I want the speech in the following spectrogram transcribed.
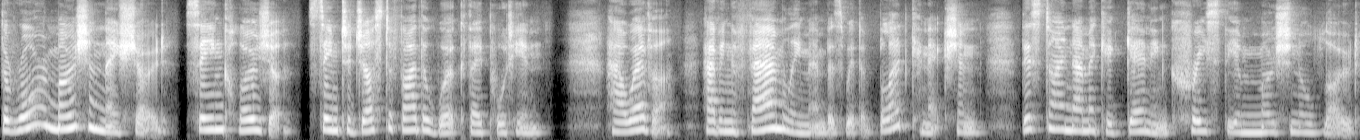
The raw emotion they showed, seeing closure, seemed to justify the work they put in. However, having family members with a blood connection, this dynamic again increased the emotional load.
